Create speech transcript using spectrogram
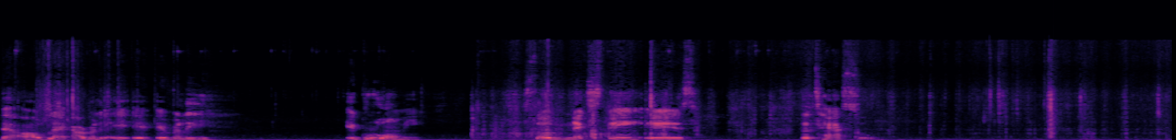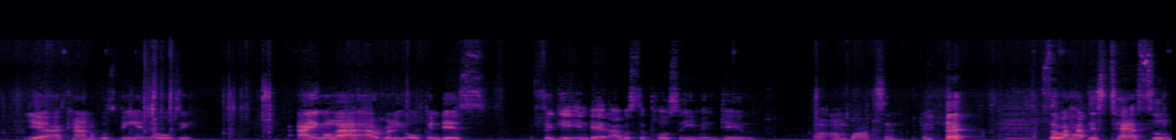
that all black, I really, it, it, it really, it grew on me. So next thing is the tassel. Yeah, I kind of was being nosy. I ain't gonna lie, I really opened this forgetting that I was supposed to even do an unboxing. so I have this tassel.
